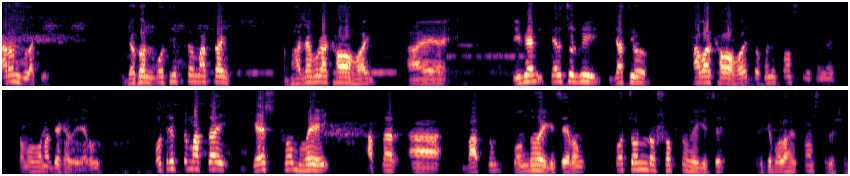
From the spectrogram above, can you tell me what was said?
কারণগুলা কি? যখন অতিরিক্ত মাত্রায় ভাজাভুরা খাওয়া হয় ইভেন তেল চর্বি জাতীয় খাবার খাওয়া হয়, তখনই কনস্টিপেশনের সম্ভাবনা দেখা যায় এবং অতিরিক্ত মাত্রায় গ্যাস ফর্ম হয়ে আপনার বাথরুম বন্ধ হয়ে গেছে এবং প্রচণ্ড শক্ত হয়ে গেছে। এটাকে বলা হয় কনস্টিপেশন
